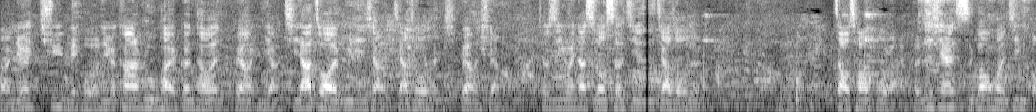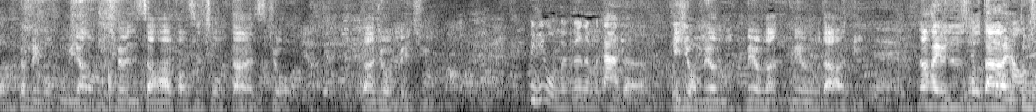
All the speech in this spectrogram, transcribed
啊，你会去美国，你会看到路牌跟台湾非常一样，其他州还不一定像，加州很非常像，就是因为那时候设计的是加州人，照抄过来。可是现在时光环境，我们跟美国不一样，我们却是照他的方式做，当然是就当然就很悲剧。毕竟我们没有那么大的，毕竟我们没有没有那没有那么大的地。对。那还有就是说，当然有都市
